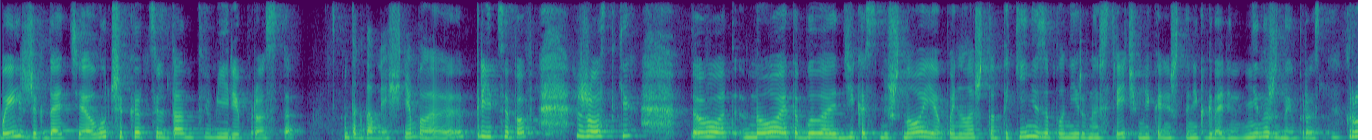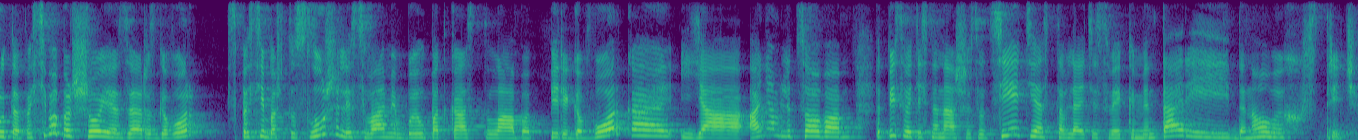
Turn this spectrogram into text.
бейджик дать э, лучший консультант в мире просто. Ну, тогда у меня еще не было принципов жестких. Вот. Но это было дико смешно. Я поняла, что такие незапланированные встречи мне, конечно, никогда не нужны просто. Круто. Спасибо большое за разговор. Спасибо, что слушали. С вами был подкаст Лаба «Переговорка». Я Аня Облицова. Подписывайтесь на наши соцсети, оставляйте свои комментарии. До новых встреч!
